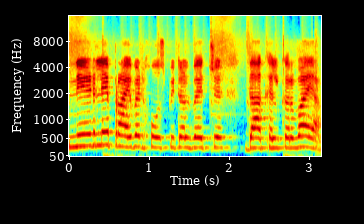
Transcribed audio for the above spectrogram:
ਨੇੜਲੇ ਪ੍ਰਾਈਵੇਟ ਹਸਪੀਟਲ ਵਿੱਚ ਦਾਖਲ ਕਰਵਾਇਆ।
